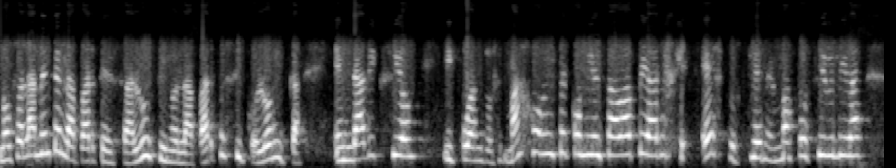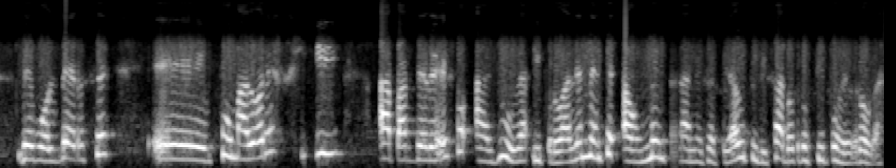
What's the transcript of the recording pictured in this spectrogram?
No solamente en la parte de salud, sino en la parte psicológica, en la adicción. Y cuando más joven se comienza a vapear, estos tienen más posibilidad de volverse eh, fumadores y aparte de eso ayuda y probablemente aumenta la necesidad de utilizar otros tipos de drogas.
